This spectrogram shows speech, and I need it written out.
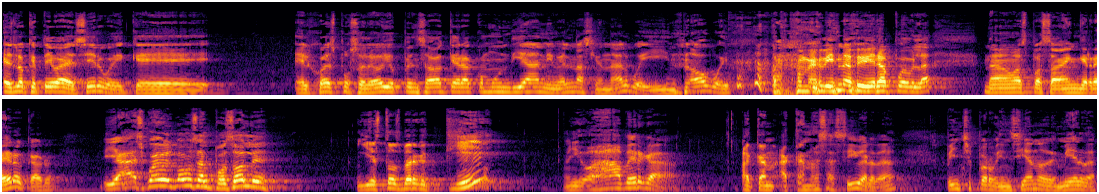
Es lo que te iba a decir, güey, que el jueves pozolero yo pensaba que era como un día a nivel nacional, güey. Y no, güey. Cuando me vine a vivir a Puebla, nada más pasaba en Guerrero, cabrón. Y ya es jueves, vamos al pozole. Y estos verga, ¿qué? Y yo, ah, verga. Acá, acá no es así, ¿verdad? Pinche provinciano de mierda.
